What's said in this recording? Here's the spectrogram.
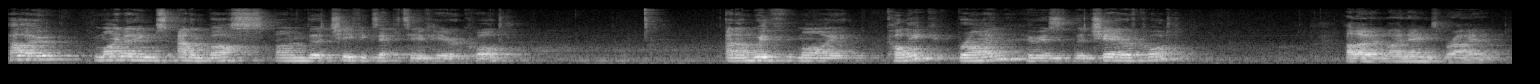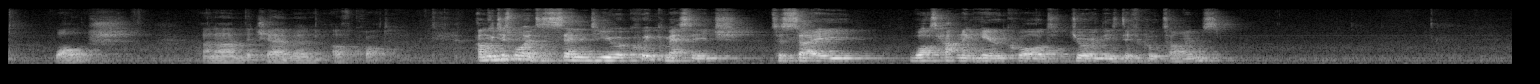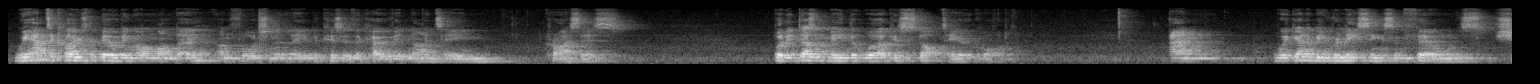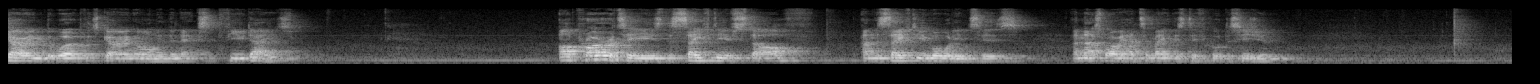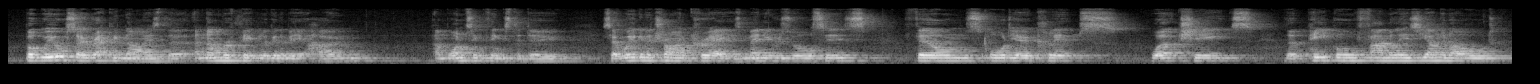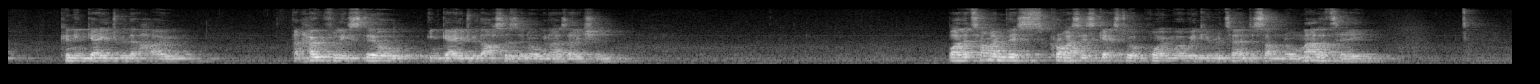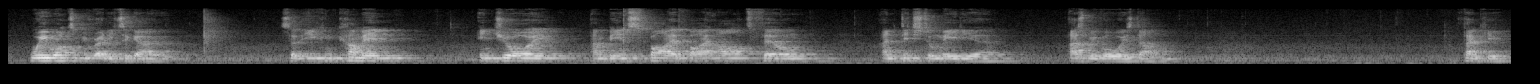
Hello, my name's Adam Buss. I'm the Chief Executive here at Quad. And I'm with my colleague, Brian, who is the Chair of Quad. Hello, my name's Brian Walsh and I'm the Chairman of Quad. And we just wanted to send you a quick message to say what's happening here at Quad during these difficult times. We had to close the building on Monday, unfortunately, because of the COVID 19 crisis. But it doesn't mean that work has stopped here at Quad. And we're going to be releasing some films showing the work that's going on in the next few days. Our priority is the safety of staff and the safety of audiences, and that's why we had to make this difficult decision. But we also recognise that a number of people are going to be at home and wanting things to do. So we're going to try and create as many resources, films, audio clips, worksheets that people, families, young and old, can engage with at home and hopefully still engage with us as an organisation. By the time this crisis gets to a point where we can return to some normality, we want to be ready to go so that you can come in, enjoy, and be inspired by art, film, and digital media as we've always done. Thank you.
